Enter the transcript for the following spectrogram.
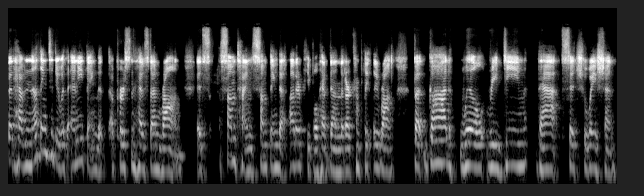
that have nothing to do with anything that a person has done wrong. It's sometimes something that other people have done that are completely wrong. But God will redeem that situation.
